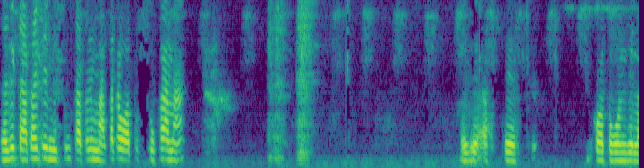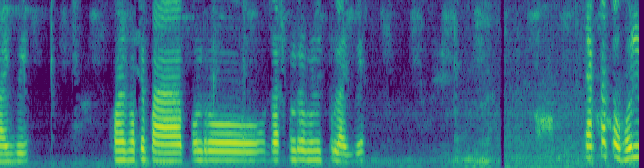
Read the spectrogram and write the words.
যে কাটাইতে নিশুন কাটার মাথাটা অত শোকা না। যে আস্তে আস্তে কতক্ষণ যে লাগবে? কমের পক্ষে পনেরো, দশ পনেরো মিনিট তো লাগবে। একটা তো হইল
